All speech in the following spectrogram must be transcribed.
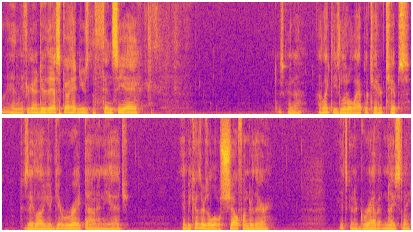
and if you're going to do this, go ahead and use the thin CA. Just going to, I like these little applicator tips because they allow you to get right down in the edge. And because there's a little shelf under there, it's going to grab it nicely.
